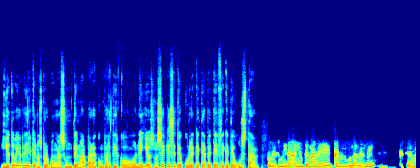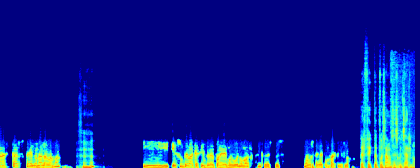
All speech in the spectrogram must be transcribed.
y yo te voy a pedir que nos propongas un tema para compartir con ellos. No sé qué se te ocurre, qué te apetece, qué te gusta. Pues mira, hay un tema de Cannonball Adderley que se llama Stars on Alabama Ujú. Y es un tema que siempre me pone de muy buen humor, entonces pues me gustaría compartirlo. Perfecto, pues vamos a escucharlo.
